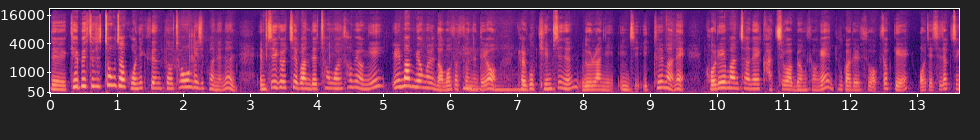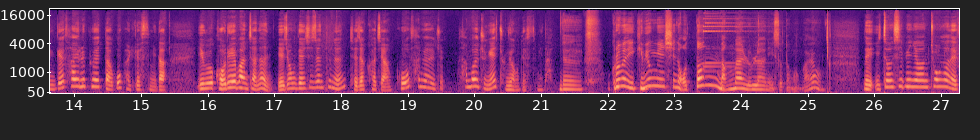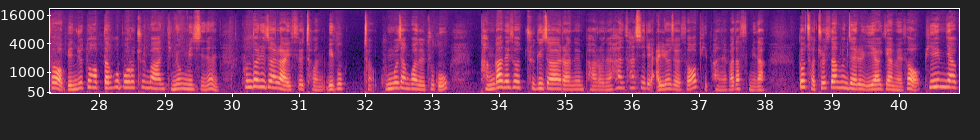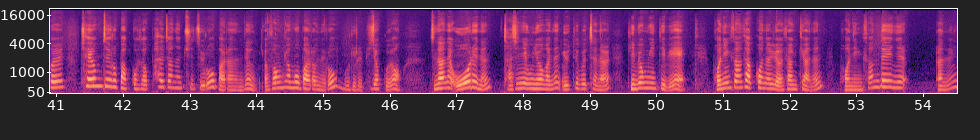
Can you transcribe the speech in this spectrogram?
네, KBS 시청자 권익센터 청원 게시판에는 MC 교체 반대 청원 서명이 1만 명을 넘어섰었는데요. 음. 결국 김 씨는 논란이 인지 이틀 만에 거리의 만찬의 가치와 명성에 누가 될 수 없었기에 어제 제작진께 사의를 표했다고 밝혔습니다. 이후 거리의 만찬은 예정된 시즌2는 제작하지 않고 3월, 중, 3월 중에 종영됐습니다. 네. 그러면 이 김용민 씨는 어떤 막말 논란이 있었던 건가요? 네, 2012년 총선에서 민주통합당 후보로 출마한 김용민 씨는 콘도리자 라이스 전 미국 전 국무장관을 두고 강간해서 죽이자라는 발언을 한 사실이 알려져서 비판을 받았습니다. 또 저출산 문제를 이야기하면서 피임약을 최음제로 바꿔서 팔자는 취지로 말하는 등 여성 혐오 발언으로 무리를 빚었고요. 지난해 5월에는 자신이 운영하는 유튜브 채널 김용민 TV에 버닝썬 사건을 연상케 하는 버닝 선데이라는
